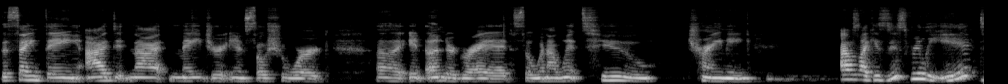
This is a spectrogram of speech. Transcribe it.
the same thing. I did not major in social work uh, in undergrad. So when I went to training, I was like, "Is this really it?"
